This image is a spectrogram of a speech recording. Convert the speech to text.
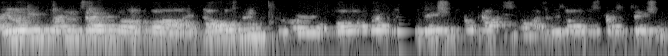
Are you looking for any type of uh, acknowledgement or follow-up recommendation from council as a result of this presentation?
